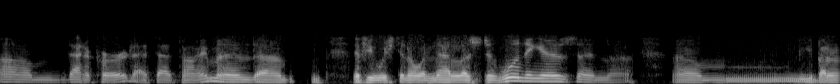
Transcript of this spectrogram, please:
um, that occurred at that time. And um, if you wish to know what an adolescent wounding is, then uh, um, you better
